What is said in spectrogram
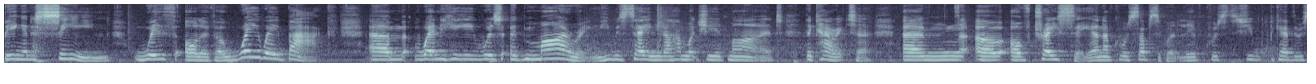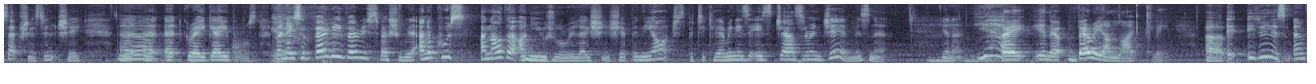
being in a scene with Oliver way, way back um, when he was admiring. He was saying, you know, how much he admired the character um, of, of Tracy, and of course, subsequently, of course, she became the receptionist, didn't she, uh, Yeah. at, at Grey Gables? But it's a very, very special, and of course, another unusual relationship in the Archers, particularly. I mean, is, is Jazza and Jim, isn't it? You know, Yeah. they, you know, very unlikely. Uh, it, it is and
